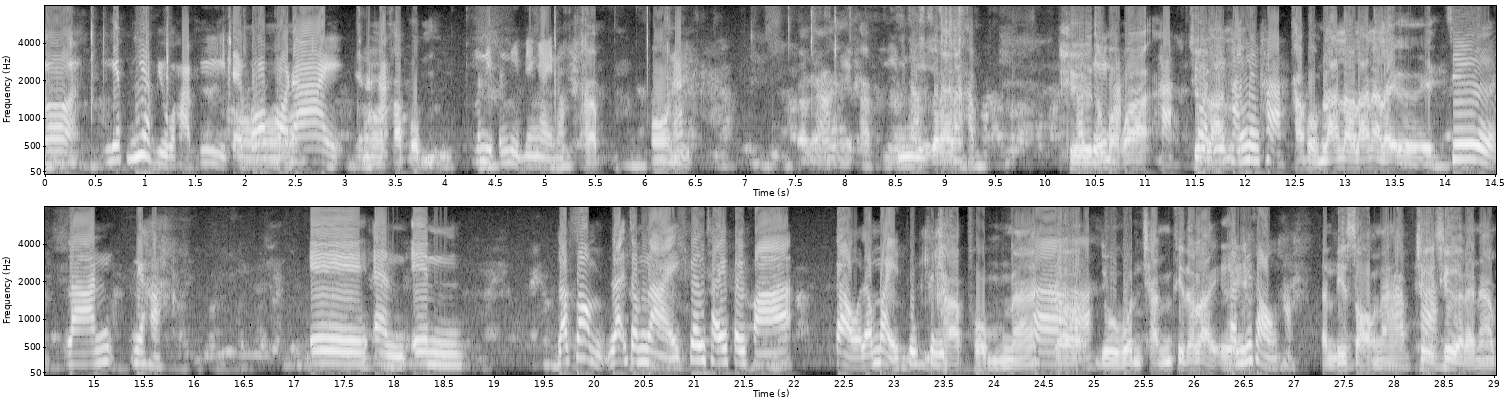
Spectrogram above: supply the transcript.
ก็เงียบเงียบๆอยู่ค่ะพี่แต่ก็พอได้เดี๋ยวอ๋นะอคะ ครับผม มันหนีบมันหนีบยังไงเนาะ ครับ อ๋อหนีบ ก็งานนี้ครับหนีบนี่เนอะถือก็ได้นะครับ คือโเคต้องบอกว่าค่ะชื่อร้านสวัสดีครั้งหนึ่งค่ะ ครับผมร้านเราร้านอะไรเอ่ย ชื่อร้านเนี่ยค่ะ A N N รับซ่อมและจำหน่ายเครื่องใช้ไฟฟ้าเก่าแล้วใหม่ทุกชนิด ครับผมนะ ค่ะ ก็อยู่บนชั้นที่เท่าไหร่เอ่ยชั้นที่สองค่ะ ชั้นที่สองนะครับ ชื่อค่ะ ชื่ออะไรนะครับ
